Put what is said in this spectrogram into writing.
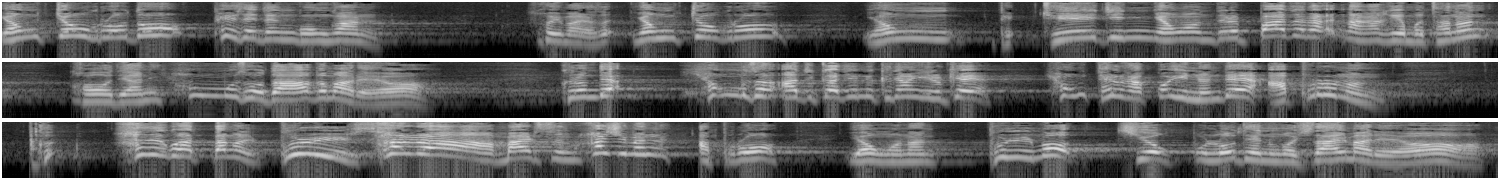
영적으로도 폐쇄된 공간. 소위 말해서 영적으로 영, 죄진 영혼들을 빠져나가게 못하는 거대한 형무소다. 그 말이에요. 그런데 형무소 아직까지는 그냥 이렇게 형태를 갖고 있는데 앞으로는 하늘과 땅을 불사라 말씀하시면 앞으로 영원한 불못 지옥불로 되는 것이다 이 말이에요.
